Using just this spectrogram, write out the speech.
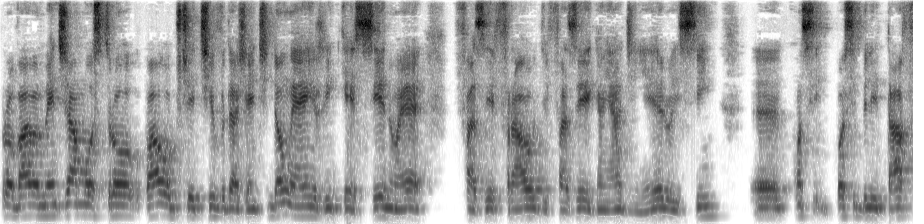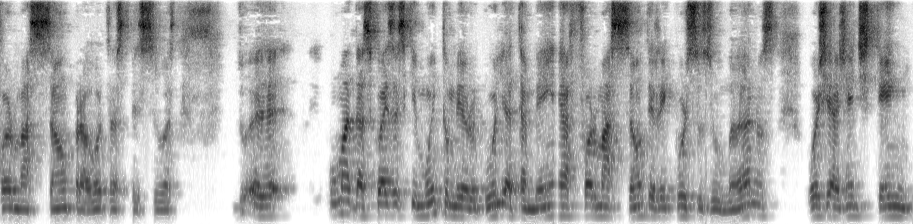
provavelmente já mostrou qual o objetivo da gente não é enriquecer, não é fazer fraude, fazer ganhar dinheiro e sim é, possibilitar a formação para outras pessoas. É, uma das coisas que muito me orgulha também é a formação de recursos humanos. Hoje a gente tem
